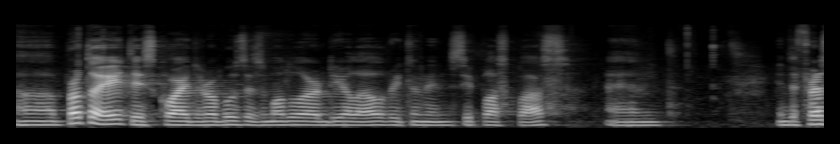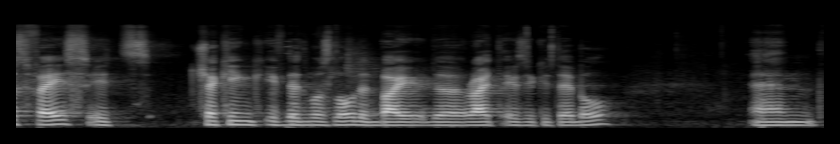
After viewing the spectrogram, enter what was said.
Uh, Proto8 is quite robust as a modular DLL written in C++, and in the first phase, it's checking if that was loaded by the right executable, and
